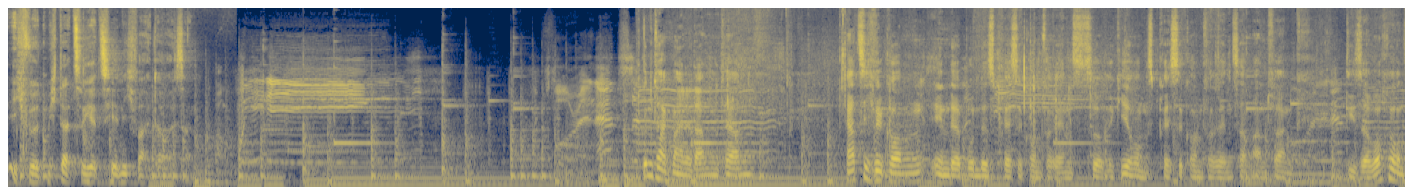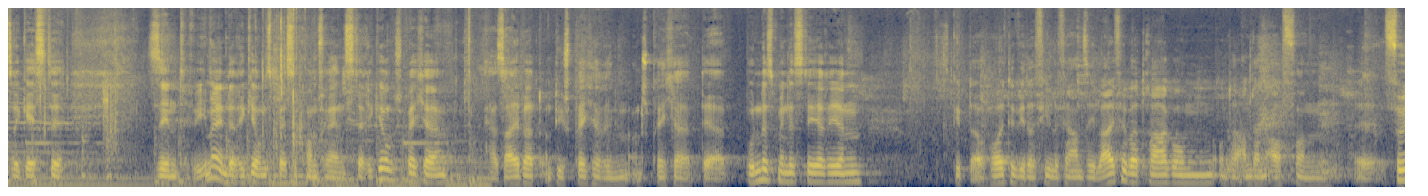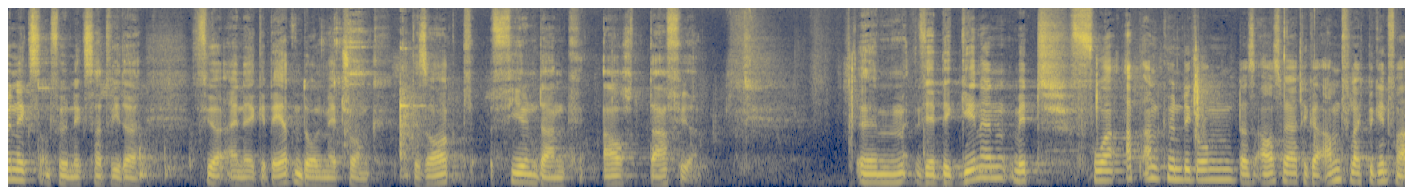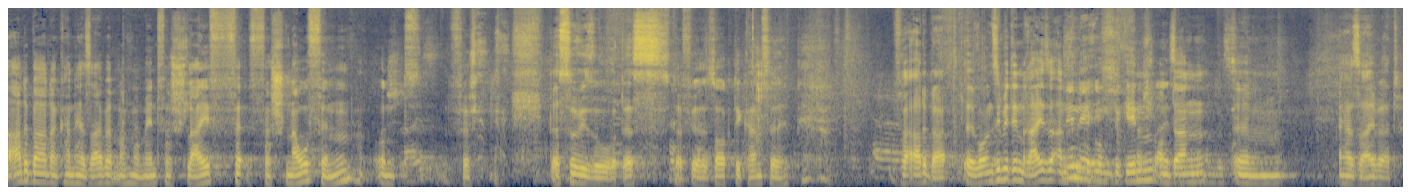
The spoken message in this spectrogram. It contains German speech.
ich würde mich dazu jetzt hier nicht weiter äußern. Guten Tag, meine Damen und Herren. Herzlich willkommen in der Bundespressekonferenz zur Regierungspressekonferenz am Anfang dieser Woche. Unsere Gäste sind wie immer in der Regierungspressekonferenz der Regierungssprecher, Herr Seibert und die Sprecherinnen und Sprecher der Bundesministerien. Es gibt auch heute wieder viele Fernseh-Live-Übertragungen, unter anderem auch von äh, Phoenix. Und Phoenix hat wieder für eine Gebärdendolmetschung gesorgt. Vielen Dank auch dafür. Ähm, wir beginnen mit Vorabankündigungen. Das Auswärtige Amt, vielleicht beginnt Frau Adebar, dann kann Herr Seibert noch einen Moment verschleif, verschnaufen. Und das sowieso, das, dafür sorgt die Kanzlerin. Frau Adebar, äh, wollen Sie mit den Reiseankündigungen nee, nee, beginnen und dann ähm, Herr Seibert?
